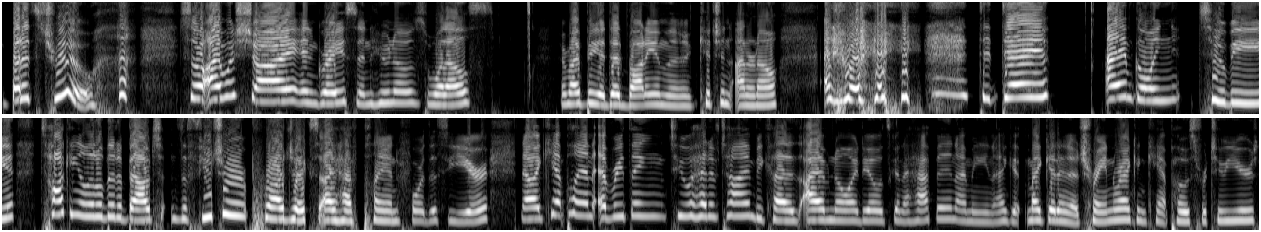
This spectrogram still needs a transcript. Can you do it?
but it's true. so I was Shy and Grace and who knows what else. There might be a dead body in the kitchen. I don't know. Anyway, today I am going to be talking a little bit about the future projects I have planned for this year. Now, I can't plan everything too ahead of time because I have no idea what's going to happen. I mean, I get might get in a train wreck and can't post for 2 years.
